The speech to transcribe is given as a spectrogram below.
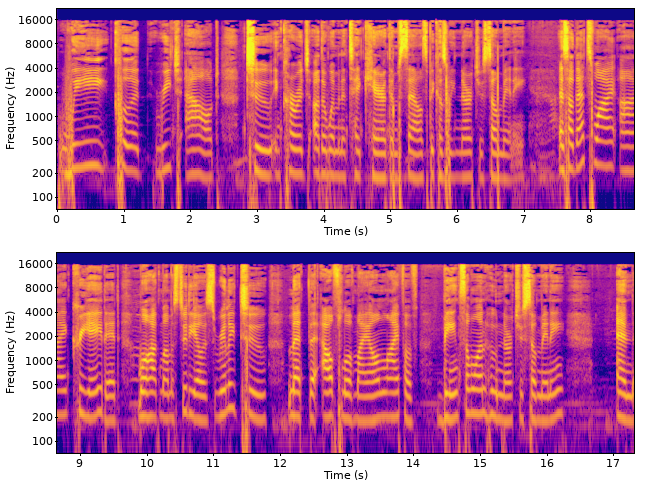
we could reach out to encourage other women to take care of themselves because we nurture so many. And so that's why I created Mohawk Mama Studio is really to let the outflow of my own life of being someone who nurtures so many and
